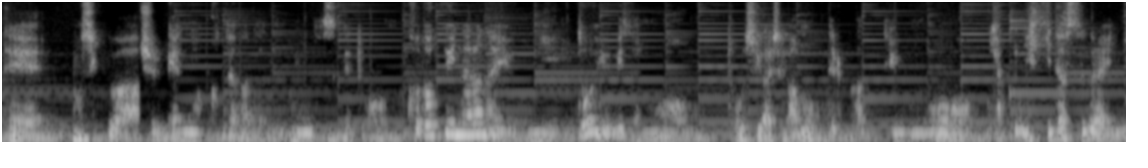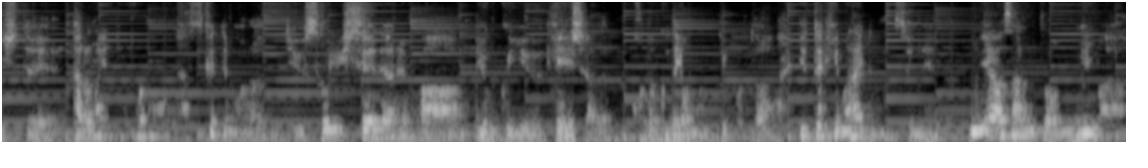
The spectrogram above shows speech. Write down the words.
で、もしくは中堅の方々でもいいんですけど、孤独にならないように、どういうウィズダムを投資会社が持ってるかっていうのを逆に引き出すぐらいにして、足らないところを助けてもらうっていう、そういう姿勢であれば、よく言う経営者孤独だよなんていうことは言ってる暇ないと思うんですよね。宮尾さんと今、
